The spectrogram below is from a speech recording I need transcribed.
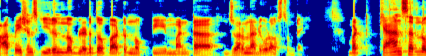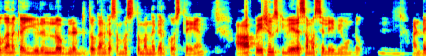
ఆ పేషెంట్స్కి యూరిన్లో బ్లడ్తో పాటు నొప్పి మంట జ్వరం లాంటివి కూడా వస్తుంటాయి. బట్ క్యాన్సర్లో కనుక యూరిన్లో బ్లడ్తో కనుక సమస్యతో మన దగ్గరకు వస్తే ఆ పేషెంట్స్కి వేరే సమస్యలు ఏమీ ఉండవు అంటే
